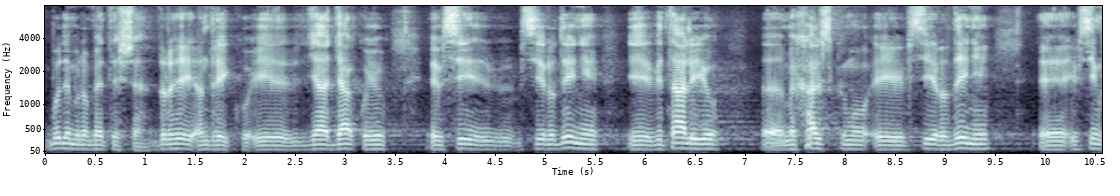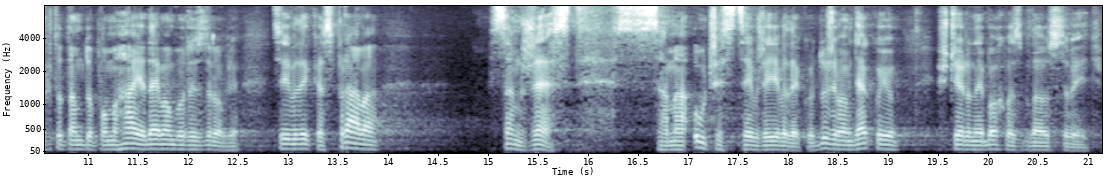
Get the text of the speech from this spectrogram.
будемо робити ще. Дорогий Андрійку, і я дякую і всій, всій родині, і Віталію е, Михальському, і всій родині, е, і всім, хто там допомагає. Дай вам Боже здоров'я. Це велика справа. Сам жест, сама участь це вже є великою. Дуже вам дякую. Щиро не Бог вас благословить.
